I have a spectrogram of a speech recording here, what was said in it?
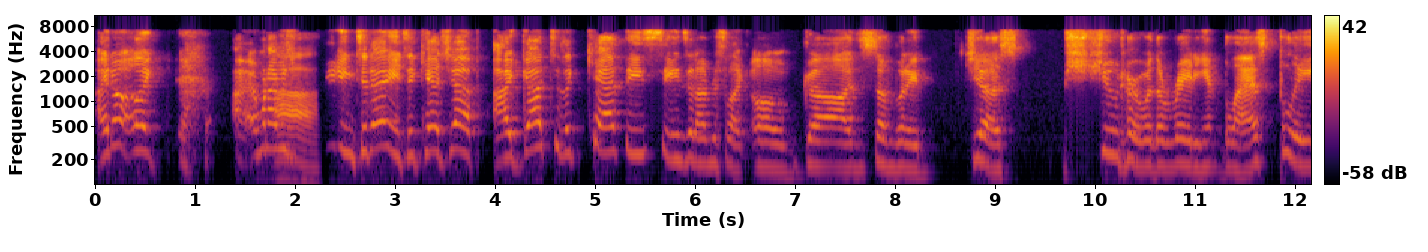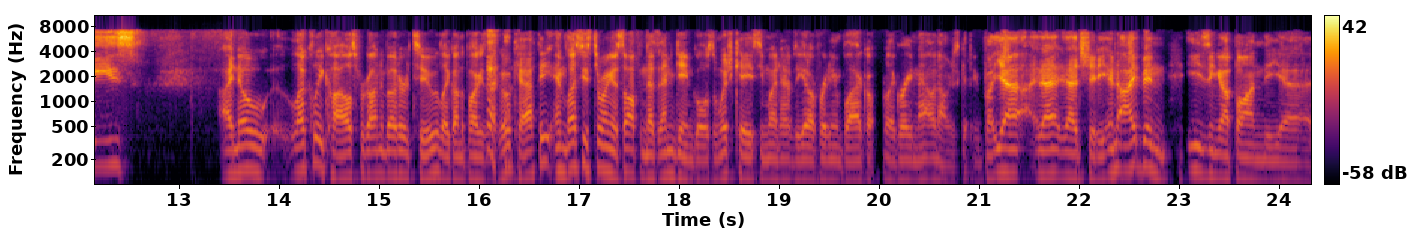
I don't like I, when I was Ah. reading today to catch up, I got to the Kathy scenes and I'm just like, oh god, somebody just shoot her with a radiant blast, please. I know. Luckily, Kyle's forgotten about her too. Like on the podcast, like, oh, Kathy. Unless he's throwing us off, and that's endgame goals. In which case, you might have to get off Radiant Black like right now. No, I'm just kidding. But yeah, that, that's shitty. And I've been easing up on the uh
